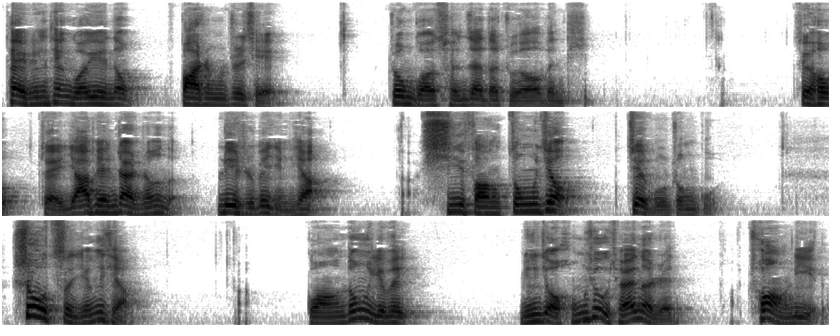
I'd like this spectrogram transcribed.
太平天国运动发生之前，中国存在的主要问题。最后，在鸦片战争的历史背景下，西方宗教介入中国，受此影响，广东一位名叫洪秀全的人创立了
